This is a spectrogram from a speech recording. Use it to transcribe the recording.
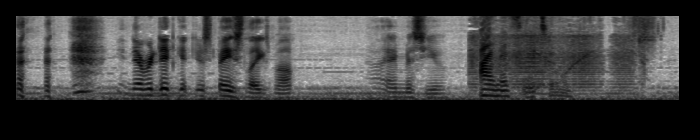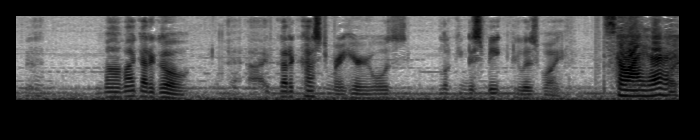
you never did get your space legs, Mom. I miss you. I miss you too. Uh, Mom, I gotta go. I've got a customer here who was looking to speak to his wife. So I heard.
